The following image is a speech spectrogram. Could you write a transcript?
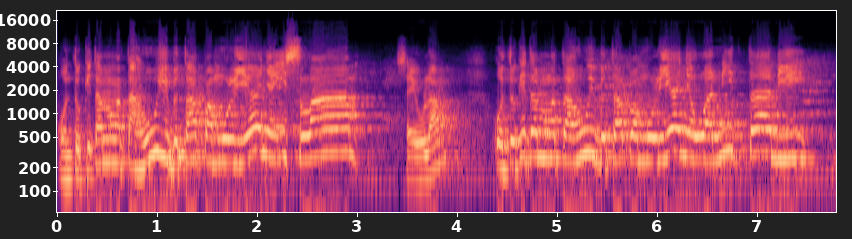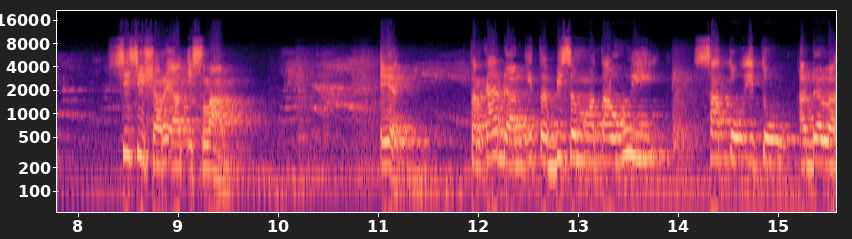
Untuk kita mengetahui betapa mulianya Islam, saya ulang, untuk kita mengetahui betapa mulianya wanita di sisi syariat Islam. Iya. Terkadang kita bisa mengetahui satu itu adalah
